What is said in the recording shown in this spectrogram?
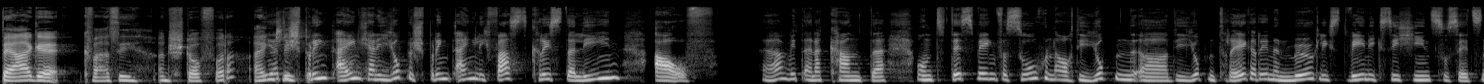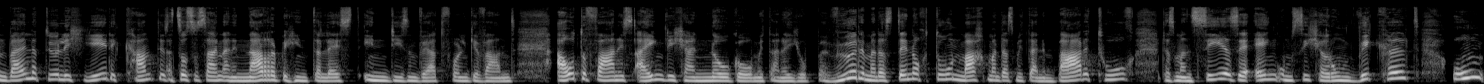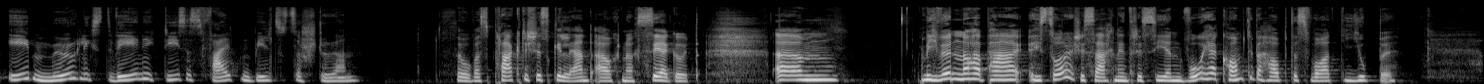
Berge quasi an Stoff, oder? Eigentlich. Ja, die springt eigentlich, eine Juppe springt eigentlich fast kristallin auf ja, mit einer Kante. Und deswegen versuchen auch die Juppen, äh, die Juppenträgerinnen möglichst wenig sich hinzusetzen, weil natürlich jede Kante sozusagen eine Narbe hinterlässt in diesem wertvollen Gewand. Autofahren ist eigentlich ein No-Go mit einer Juppe. Würde man das dennoch tun, macht man das mit einem Badetuch, das man sehr, sehr eng um sich herum wickelt, um eben möglichst wenig dieses Faltenbild zu zerstören. So, was Praktisches gelernt auch noch. Sehr gut. Ähm, mich würden noch ein paar historische Sachen interessieren. Woher kommt überhaupt das Wort Juppe?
